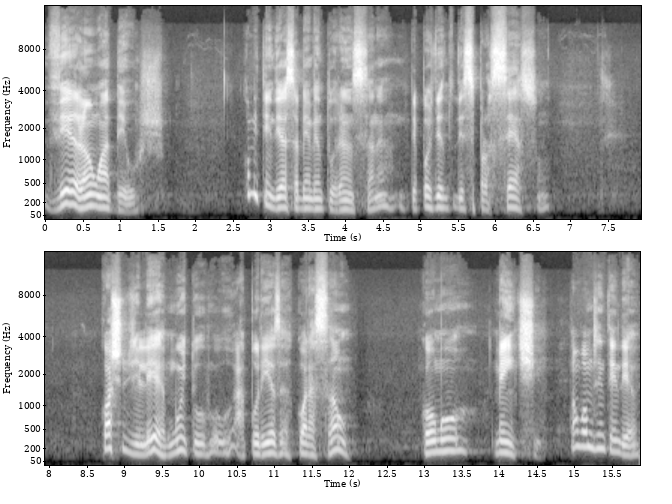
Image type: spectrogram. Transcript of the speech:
verão a Deus. Como entender essa bem-aventurança, né? Depois dentro desse processo, gosto de ler muito a pureza coração como mente. Então vamos entender.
